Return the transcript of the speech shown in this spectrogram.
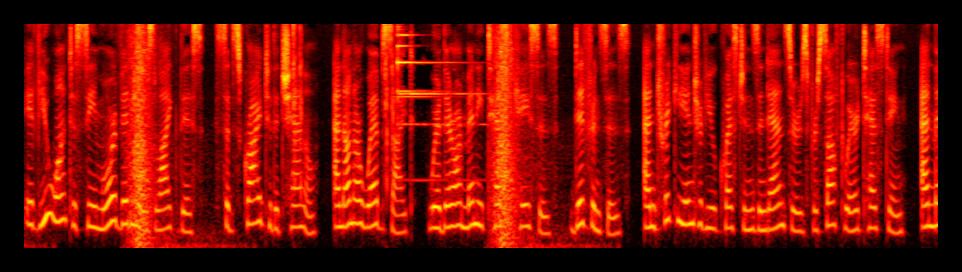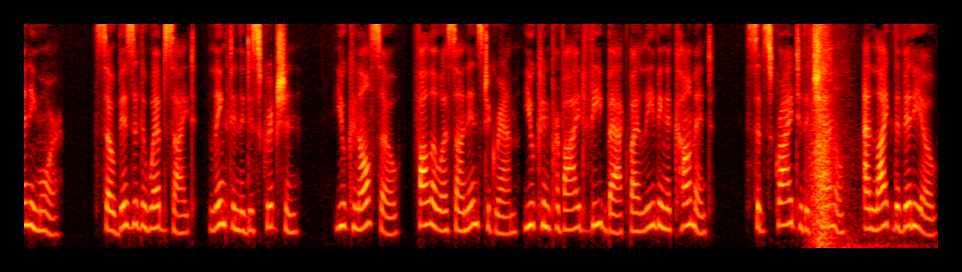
If you want to see more videos like this, subscribe to the channel and on our website, where there are many test cases, differences, and tricky interview questions and answers for software testing, and many more. So visit the website, linked in the description. You can also follow us on Instagram. You can provide feedback by leaving a comment. Subscribe to the channel and like the video.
